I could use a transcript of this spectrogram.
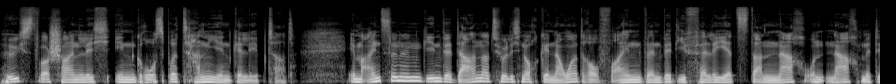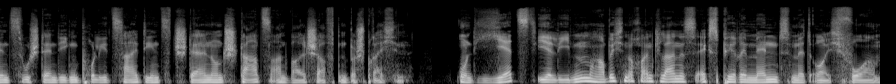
höchstwahrscheinlich in Großbritannien gelebt hat. Im Einzelnen gehen wir da natürlich noch genauer drauf ein, wenn wir die Fälle jetzt dann nach und nach mit den zuständigen Polizeidienststellen und Staatsanwaltschaften besprechen. Und jetzt, ihr Lieben, habe ich noch ein kleines Experiment mit euch vor.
